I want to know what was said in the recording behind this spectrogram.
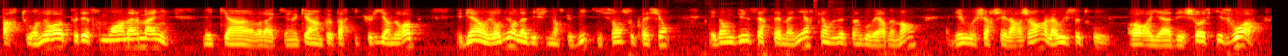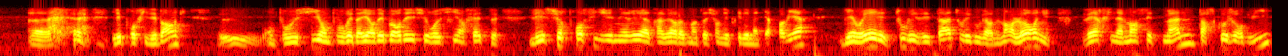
partout en Europe, peut-être moins en Allemagne, mais qui a, voilà, qui a un cas un peu particulier en Europe, eh bien aujourd'hui, on a des finances publiques qui sont sous pression. Et donc, d'une certaine manière, quand vous êtes un gouvernement, eh bien, vous cherchez l'argent là où il se trouve. Or, il y a des choses qui se voient. Euh, les profits des banques. Euh, on peut aussi, on pourrait d'ailleurs déborder sur aussi en fait les surprofits générés à travers l'augmentation des prix des matières premières. Eh bien, vous voyez, tous les États, tous les gouvernements lorgnent vers finalement cette manne parce qu'aujourd'hui,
